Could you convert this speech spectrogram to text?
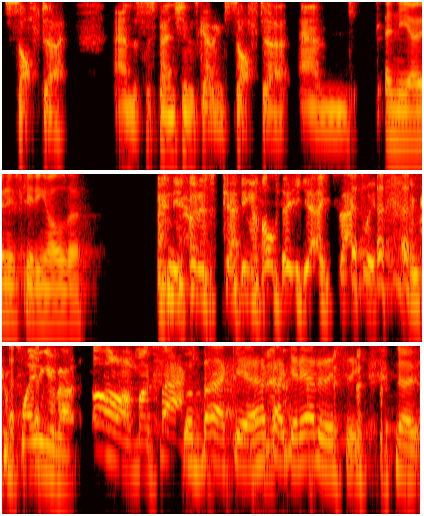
softer and the suspension's getting softer and and the owner's getting older and the owner's getting older. Yeah, exactly. and complaining about, oh, my back. My back. Yeah, I can't get out of this thing. No,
